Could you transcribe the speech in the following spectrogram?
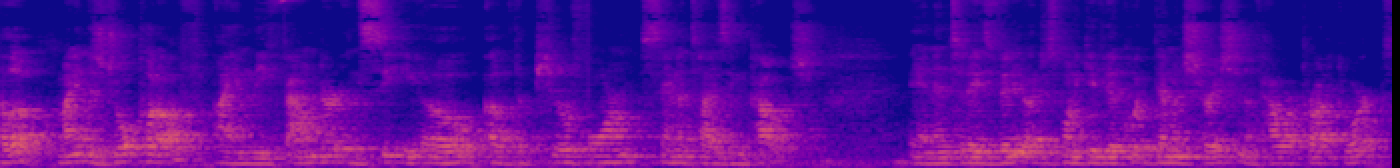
Hello, my name is Joel Puthoff. I am the founder and CEO of the Pürform Sanitizing Pouch. And in today's video, I just want to give you a quick demonstration of how our product works.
